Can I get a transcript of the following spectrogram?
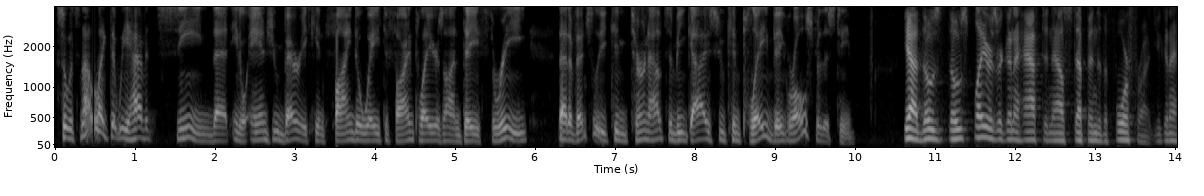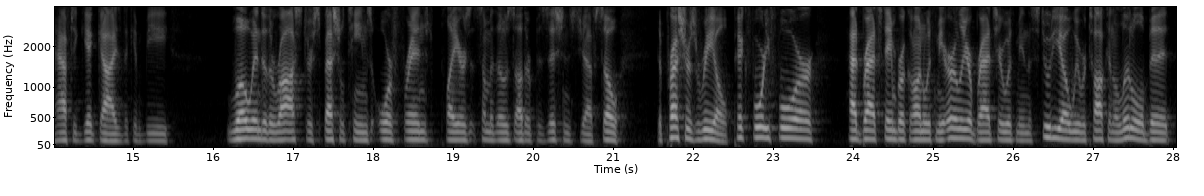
So it's not like that we haven't seen that, you know, Andrew Berry can find a way to find players on day three that eventually can turn out to be guys who can play big roles for this team yeah, those those players are going to have to now step into the forefront. You're going to have to get guys that can be low into the roster, special teams, or fringe players at some of those other positions, Jeff. So the pressure's real. Pick 44 had Brad Stainbrook on with me earlier. Brad's here with me in the studio. We were talking a little bit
